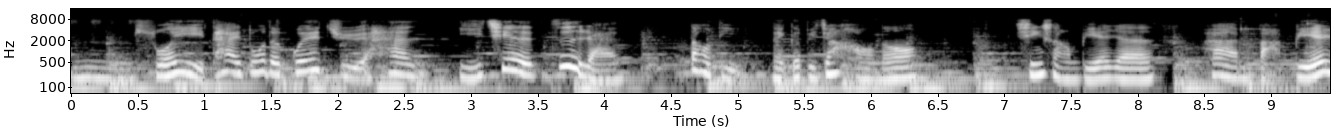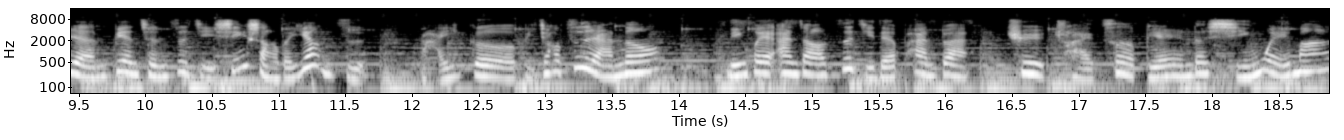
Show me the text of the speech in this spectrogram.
嗯，所以太多的规矩和一切自然，到底哪个比较好呢？欣赏别人和把别人变成自己欣赏的样子，哪一个比较自然呢？您会按照自己的判断去揣测别人的行为吗？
